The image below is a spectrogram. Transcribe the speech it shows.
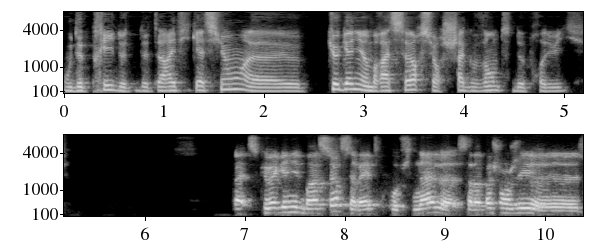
ou de prix de, de tarification, euh, que gagne un brasseur sur chaque vente de produits? Bah, Ce que va gagner le brasseur, ça va être au final, ça va pas changer, euh, que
